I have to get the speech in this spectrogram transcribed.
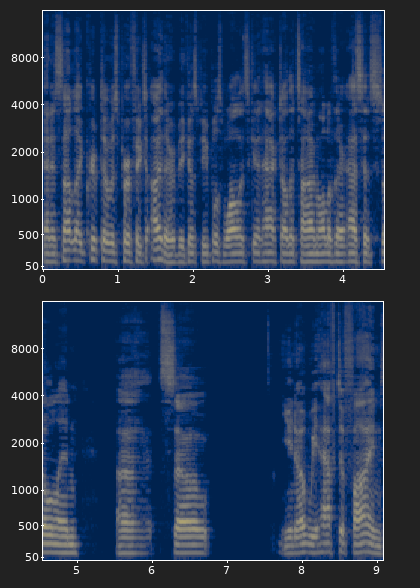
and it's not like crypto is perfect either because people's wallets get hacked all the time all of their assets stolen. Uh so you know, we have to find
